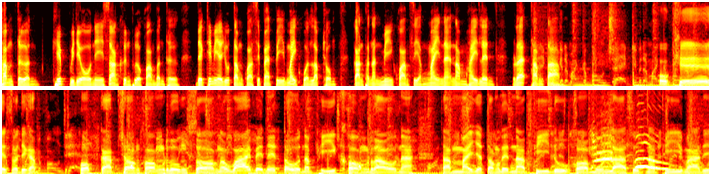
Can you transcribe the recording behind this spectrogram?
คำเตือน คลิปวิดีโอนี้สร้างขึ้นเพื่อความบันเทิง เด็กที่มีอายุต่ำกว่า 18 ปีไม่ควรรับชม การพนันมีความเสี่ยงไม่แนะนำให้เล่น และทำตาม โอเค สวัสดีครับ พบกับช่องของลุงสองนะวายเบเนโตนะผีของเรานะทำไมจะต้องเล่นนะผีดูข้อมูลล่าสุดนะผีมาดิ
